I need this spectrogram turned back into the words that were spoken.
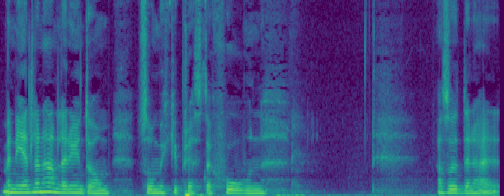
Men egentligen handlar det inte om så mycket prestation. Alltså den här,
